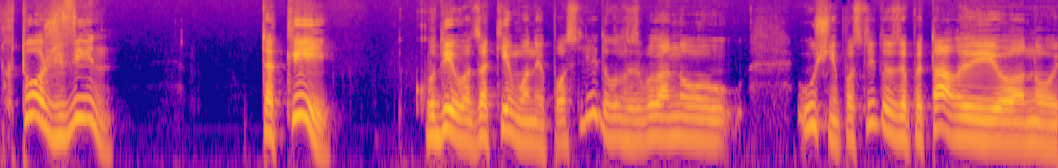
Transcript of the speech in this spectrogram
хто ж він такий? Куди за ким вони послідували? Була, ну, Учні послідували, запитали його, ну,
